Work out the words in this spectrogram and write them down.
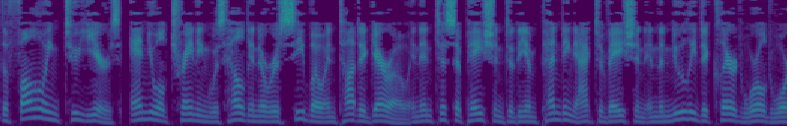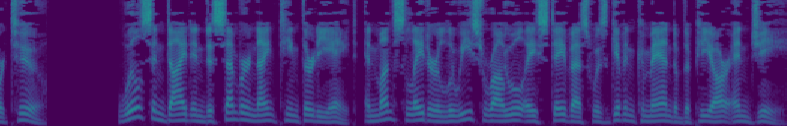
The following two years, annual training was held in Arecibo and Tortuguero in anticipation to the impending activation in the newly declared World War II. Wilson died in December 1938, and months later Luis Raúl Esteves was given command of the PRNG.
